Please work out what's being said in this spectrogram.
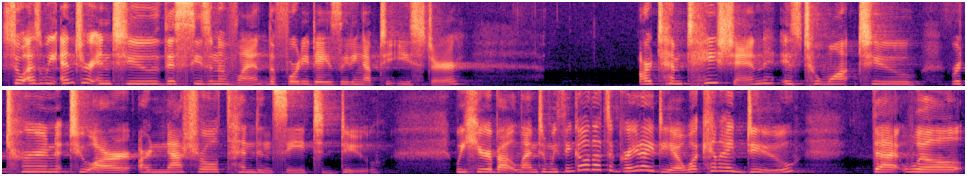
So, as we enter into this season of Lent, the 40 days leading up to Easter, our temptation is to want to return to our, our natural tendency to do. We hear about Lent and we think, oh, that's a great idea. What can I do that will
